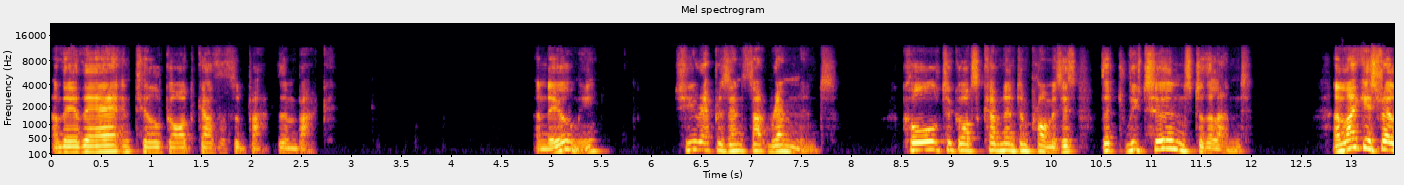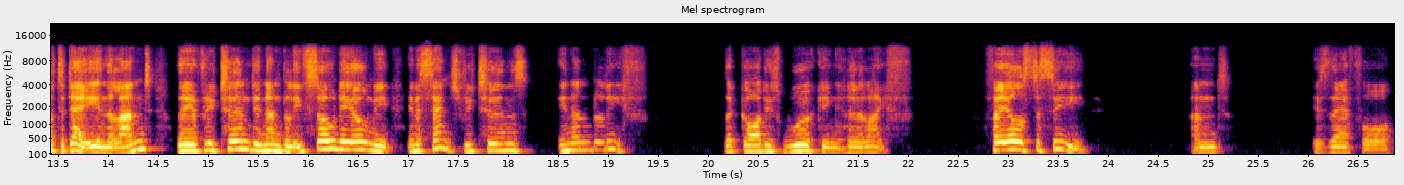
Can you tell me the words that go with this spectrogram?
And they are there until God gathers them back. And Naomi, she represents that remnant, called to God's covenant and promises that returns to the land and like Israel today in the land, they have returned in unbelief. So Naomi, in a sense, returns in unbelief that God is working her life, fails to see, and is therefore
